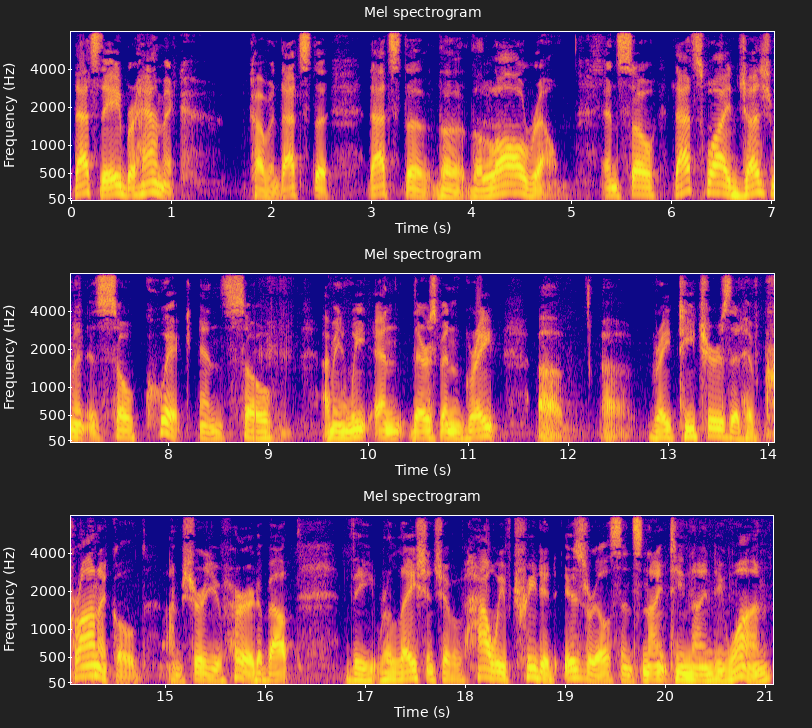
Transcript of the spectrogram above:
That's the Abrahamic covenant. That's the that's the the the law realm, and so that's why judgment is so quick and so. I mean, we and there's been great. Uh, uh, great teachers that have chronicled, I'm sure you've heard about the relationship of how we've treated Israel since 1991,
